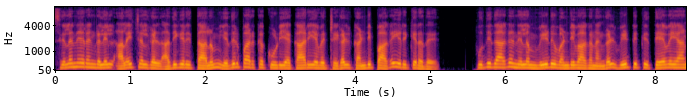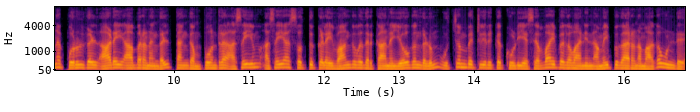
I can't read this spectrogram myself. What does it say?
சில நேரங்களில் அலைச்சல்கள் அதிகரித்தாலும் எதிர்பார்க்கக்கூடிய காரிய வெற்றிகள் கண்டிப்பாக இருக்கிறது. புதிதாக நிலம் வீடு வண்டிவாகனங்கள் வீட்டுக்கு தேவையான பொருள்கள் ஆடை ஆபரணங்கள் தங்கம் போன்ற அசையும் அசையா சொத்துக்களை வாங்குவதற்கான யோகங்களும் உச்சம் பெற்றிருக்கக்கூடிய செவ்வாய் பகவானின் அமைப்பு காரணமாக உண்டு.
